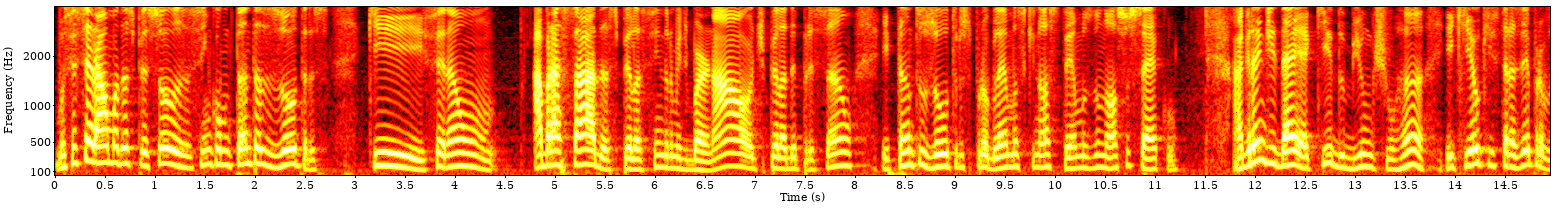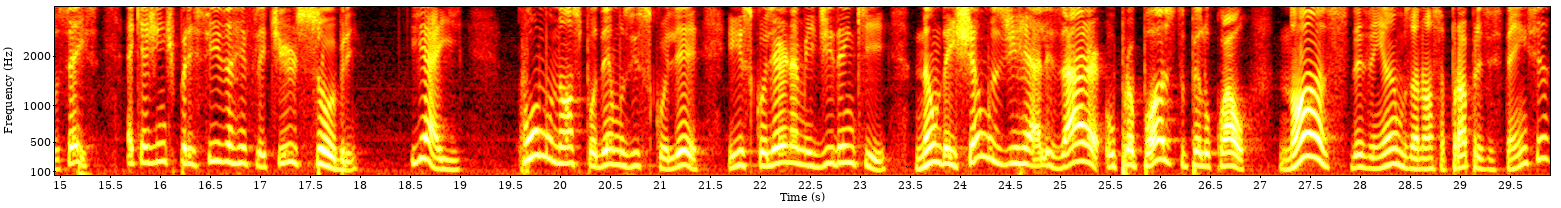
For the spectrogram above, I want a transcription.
você será uma das pessoas, assim como tantas outras, que serão abraçadas pela síndrome de burnout, pela depressão e tantos outros problemas que nós temos no nosso século. A grande ideia aqui do Byung-Chul Han e que eu quis trazer para vocês é que a gente precisa refletir sobre e aí, como nós podemos escolher e escolher na medida em que não deixamos de realizar o propósito pelo qual nós desenhamos a nossa própria existência,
